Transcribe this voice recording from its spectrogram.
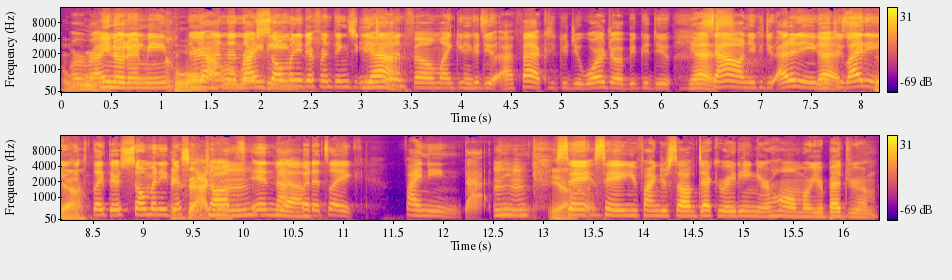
or writing. You know what I mean? Cool. There- Yeah, and then there's so many different things you could Yeah. do in film. Like you could do FX, you could do wardrobe, you could do Yes. sound, you could do editing, you could do lighting. Yeah. You could, like there's so many different Exactly. jobs Mm-hmm. in that, Yeah. but it's like finding that thing. Yeah. Say say you find yourself decorating your home or your bedroom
